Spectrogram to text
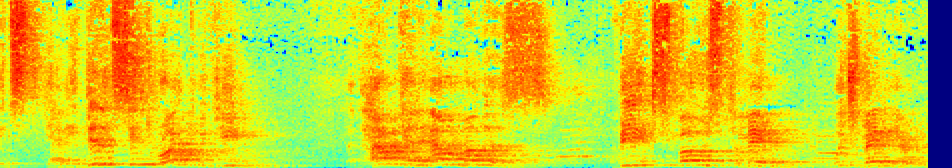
it's, yani, it didn't sit right with him. That how can our mothers be exposed to men? Which men, yani?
